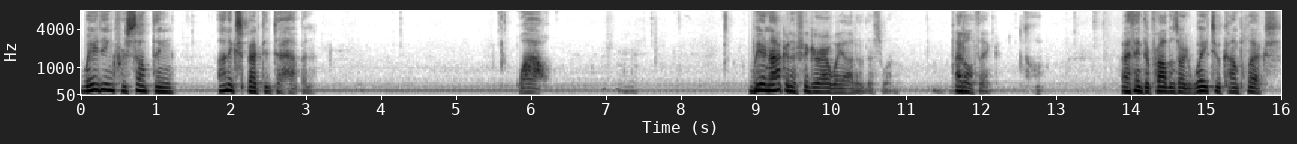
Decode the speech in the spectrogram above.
waiting for something unexpected to happen. Wow. We are not going to figure our way out of this one. I don't think. I think the problems are way too complex.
